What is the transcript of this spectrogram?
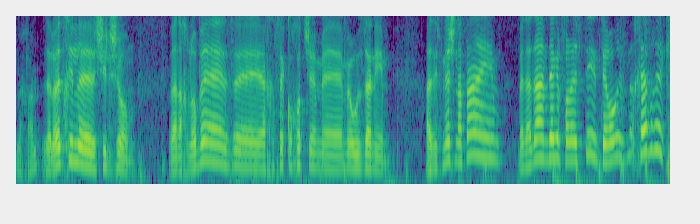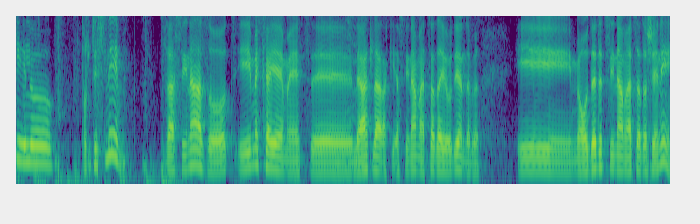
נכון. זה לא התחיל אה, שלשום, ואנחנו לא באיזה יחסי כוחות שהם אה, מאוזנים. אז לפני שנתיים, בן אדם עם דגל פלסטין, טרוריסט, חבר'ה, כאילו, פשוט הסלים. והשנאה הזאת, היא מקיימת, אה, לאט לאט, השנאה מהצד היהודי, אני מדבר, היא מעודדת שנאה מהצד השני.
